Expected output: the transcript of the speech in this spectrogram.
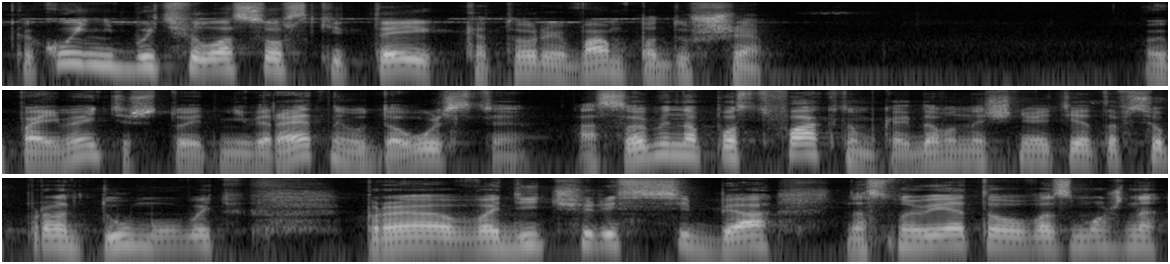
какой-нибудь философский тейк, который вам по душе. Вы поймете, что это невероятное удовольствие. Особенно постфактум, когда вы начнете это все продумывать, проводить через себя. На основе этого, возможно,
